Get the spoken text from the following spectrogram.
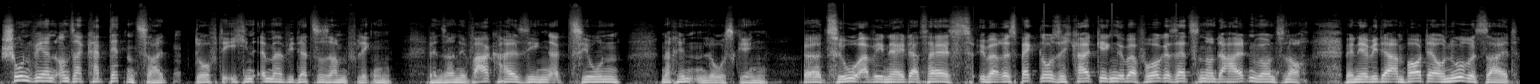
Schon während unserer Kadettenzeit durfte ich ihn immer wieder zusammenflicken, wenn seine waghalsigen Aktionen nach hinten losgingen. Hör zu, Avinator Fest. Über Respektlosigkeit gegenüber Vorgesetzten unterhalten wir uns noch, wenn ihr wieder an Bord der Onuris seid.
